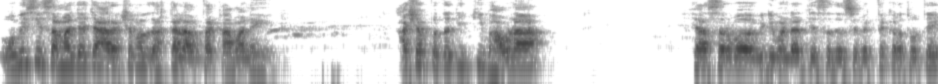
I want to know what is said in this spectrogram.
ओबीसी समाजाच्या आरक्षणाला धक्का लावता कामा नये अशा पद्धतीची भावना ह्या सर्व विधिमंडळातले सदस्य व्यक्त करत होते.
